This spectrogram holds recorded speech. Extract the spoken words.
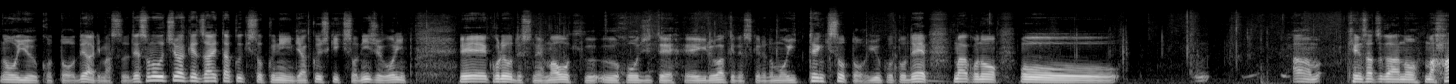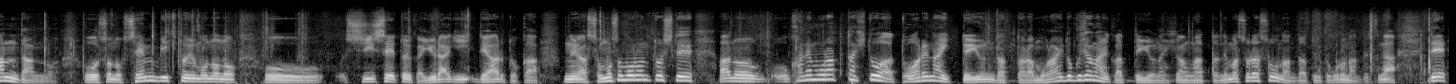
ということであります。で、その内訳在宅規則に略式起訴25人と、えー、これをですね、まあ、大きく報じているわけですけれども、一転起訴ということで、まあ、この、あ検察側の、まあ、判断のその線引きというものの恣意性というか揺らぎであるとか、ね、そもそも論としてあのお金もらった人は問われないって言うんだったらもらい得じゃないかっていうような批判があったんで、まあ、それはそうなんだというところなんですがで、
